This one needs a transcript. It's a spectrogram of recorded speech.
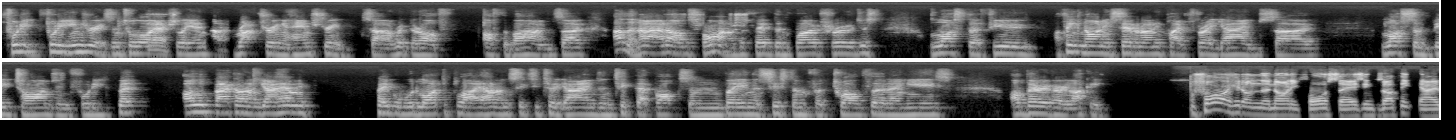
footy footy injuries until I actually ended up rupturing a hamstring. So I ripped it off off the bone. So other than that, I was fine. I just ebbed and flowed through. Just lost a few. I think '97 I only played three games, so lost some big times in footy. But I look back on it and go, how many people would like to play 162 games and tick that box and be in the system for 12, 13 years? I'm very, very lucky. Before I hit on the 94 season, because I think, you know,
